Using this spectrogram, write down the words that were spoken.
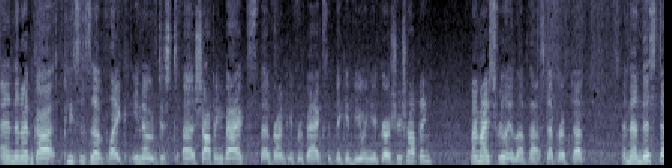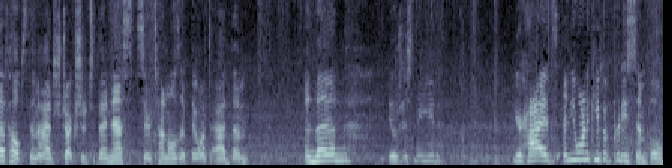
and then I've got pieces of like, you know, just uh, shopping bags, the brown paper bags that they give you when you're grocery shopping. My mice really love that stuff ripped up. And then this stuff helps them add structure to their nests or tunnels if they want to add them. And then you'll just need your hides, and you want to keep it pretty simple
